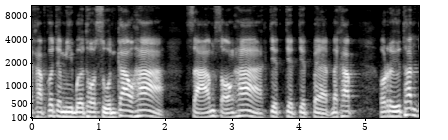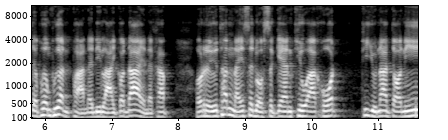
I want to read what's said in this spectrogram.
นะครับ ก็จะมีเบอร์โทร 095 325 7778 นะครับ หรือท่านจะเพิ่มเพื่อนผ่านไอดีไลน์ก็ได้นะครับ หรือท่านไหนสะดวกสแกน QR code ที่อยู่หน้าจอนี้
